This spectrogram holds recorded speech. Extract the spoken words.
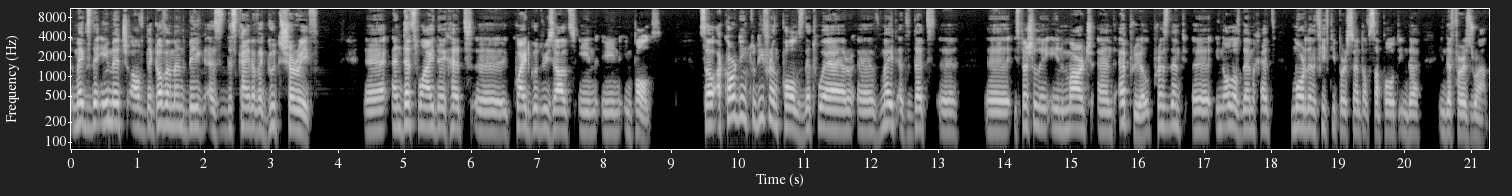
makes the image of the government being as this kind of a good sheriff and that's why they had uh, quite good results in, in, in polls. So, according to different polls that were uh, made at that, uh, uh, especially in March and April, President uh, in all of them had more than 50% of support in the in the first round.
